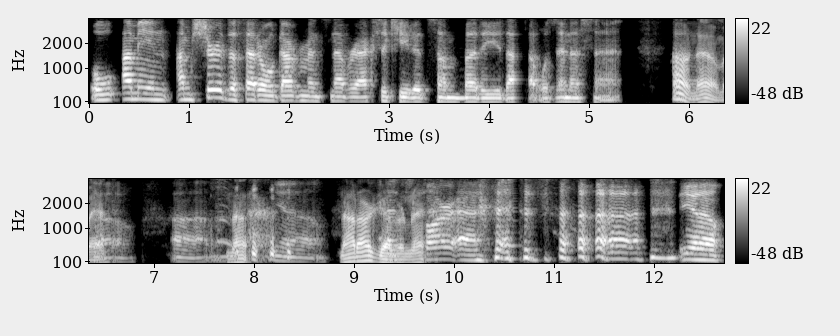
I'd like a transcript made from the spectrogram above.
well i mean i'm sure the federal government's never executed somebody that, was innocent Oh no, man, so, um, not you know not our government. as far as you know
